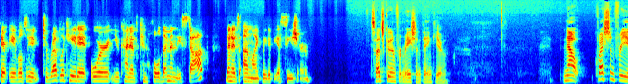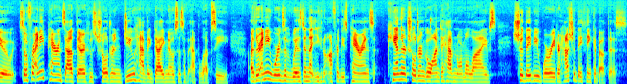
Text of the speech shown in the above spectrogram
they're able to, to replicate it, or you kind of can hold them and they stop, then it's unlikely to be a seizure. Such good information. Thank you. Now, question for you. So, for any parents out there whose children do have a diagnosis of epilepsy, are there any words of wisdom that you can offer these parents? Can their children go on to have normal lives? Should they be worried or how should they think about this?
